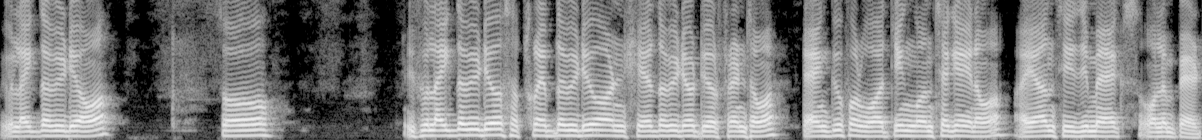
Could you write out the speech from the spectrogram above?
you like the video so if you like the video subscribe the video and share the video to your friends thank you for watching once again Ayaan's easy maths olympiad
